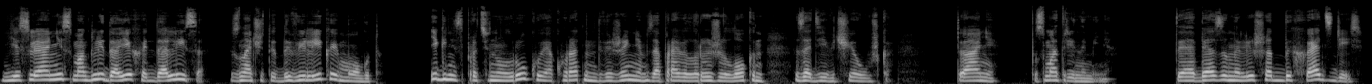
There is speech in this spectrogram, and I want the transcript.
Если они смогли доехать до Лиса, значит, и до Великой могут. Игнис протянул руку и аккуратным движением заправил рыжий локон за девичье ушко. «Таня, посмотри на меня. Ты обязана лишь отдыхать здесь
